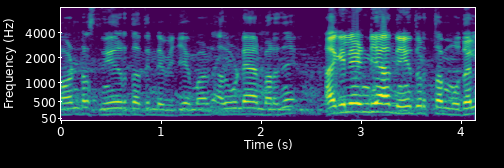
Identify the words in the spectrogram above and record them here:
കോൺഗ്രസ് നേതൃത്വത്തിന്റെ വിജയമാണ്. അതുകൊണ്ട് ഞാൻ പറഞ്ഞ് അഖിലേന്ത്യാ നേതൃത്വം മുതൽ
